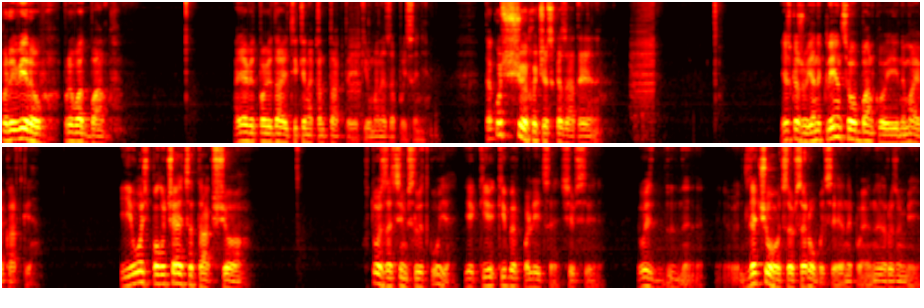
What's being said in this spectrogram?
Перевірив Приватбанк. А я відповідаю тільки на контакти, які в мене записані. Так ось що я хочу сказати. Я ж кажу, я не клієнт цього банку і не маю картки. І ось виходить так, що хтось за цим слідкує, є кіберполіція чи всі. Ось для чого це все робиться, я не розумію.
